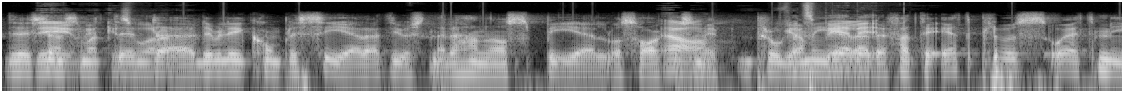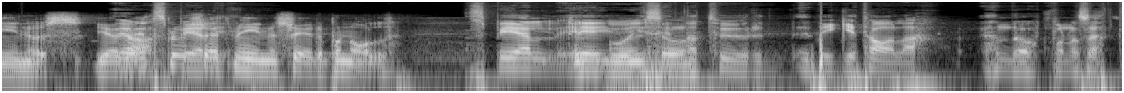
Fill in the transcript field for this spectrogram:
Det, är känns som att mycket det, svårare. där, det blir komplicerat just när det handlar om spel och saker Ja, som är för programmerade. spel är- För att det är ett plus och ett minus. Gör du Ja, ett plus och ett minus så är det på noll. Spel Det är går ju i sin att- natur digitala ändå på något sätt.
